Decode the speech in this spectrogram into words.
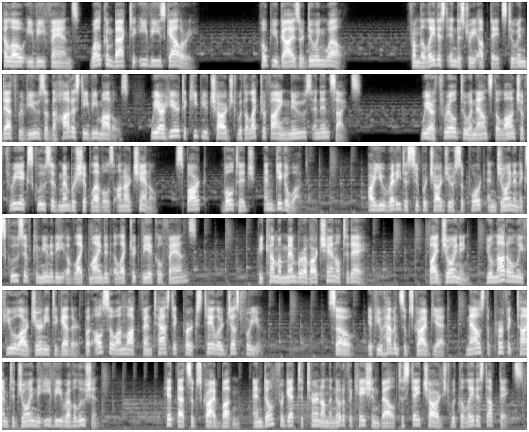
Hello EV fans, welcome back to EV's Gallery. Hope you guys are doing well. From the latest industry updates to in-depth reviews of the hottest EV models, we are here to keep you charged with electrifying news and insights. We are thrilled to announce the launch of three exclusive membership levels on our channel, Spark, Voltage, and Gigawatt. Are you ready to supercharge your support and join an exclusive community of like-minded electric vehicle fans? Become a member of our channel today. By joining, you'll not only fuel our journey together but also unlock fantastic perks tailored just for you. So, if you haven't subscribed yet, now's the perfect time to join the EV revolution. Hit that subscribe button, and don't forget to turn on the notification bell to stay charged with the latest updates.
